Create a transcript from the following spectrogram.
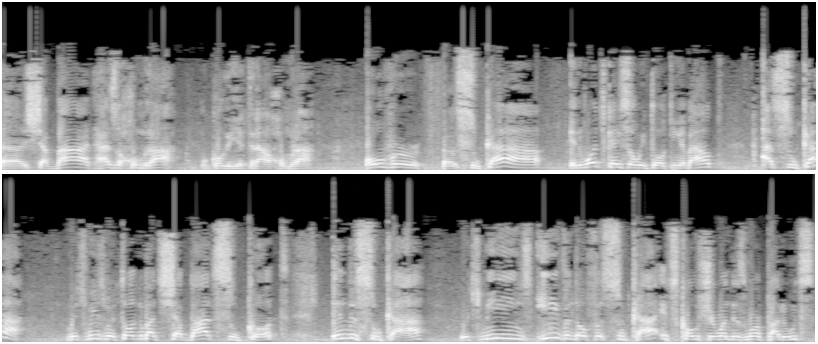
uh, Shabbat has a Humrah, we call it Yetera Humrah, over uh, Sukkah, in which case are we talking about? Asukah, which means we're talking about Shabbat Sukkot in the Sukkah, which means even though for Sukkah it's kosher when there's more parutz,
